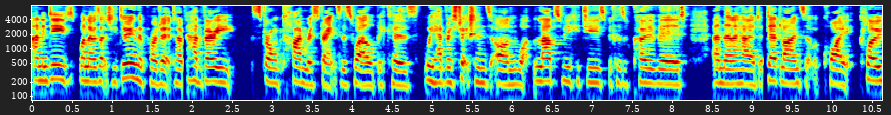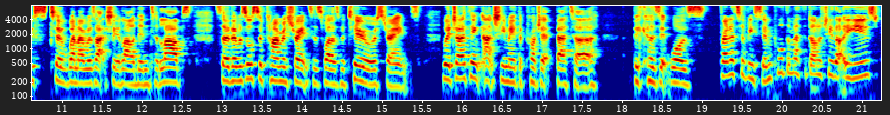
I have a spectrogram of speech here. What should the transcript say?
And indeed, when I was actually doing the project, I had very strong time restraints as well because we had restrictions on what labs we could use because of COVID. And then I had deadlines that were quite close to when I was actually allowed into labs. So there was also time restraints as well as material restraints, which I think actually made the project better because it was relatively simple, the methodology that I used.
